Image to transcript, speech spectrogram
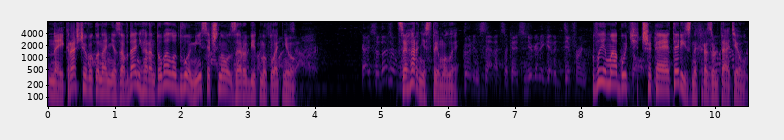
Найкраще виконання завдань гарантувало двомісячну заробітну платню. Це гарні стимули. Ви, мабуть, чекаєте різних результатів.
